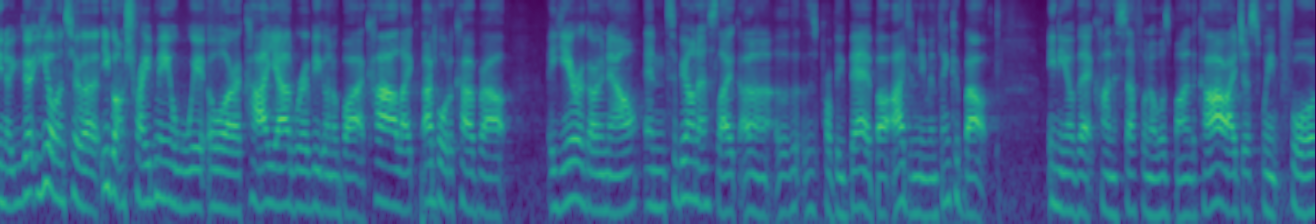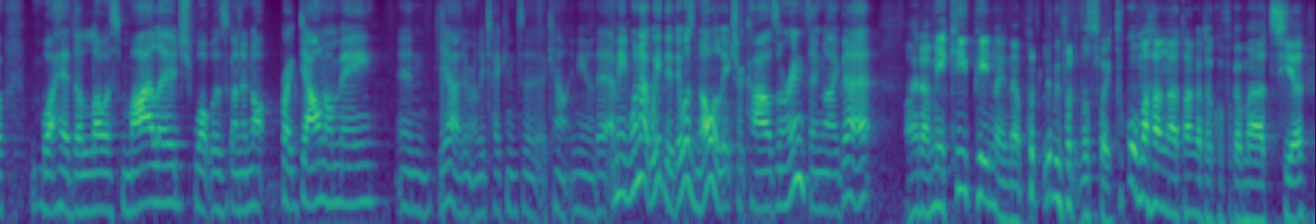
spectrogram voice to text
you know, you go you go into a you go on Trade Me or where, or a car yard wherever you're going to buy a car. Like, I bought a car about a year ago now, and to be honest, like, uh, this is probably bad, but I didn't even think about any of that kind of stuff when I was buying the car. I just went for what had the lowest mileage, what was going to not break down on me, and yeah, I didn't really take into account any of that. I mean, when I went there, there was no electric cars or anything like that. Aira, me ki pēnei now put, let me put it this way, tuko maha ngā tangata ko whakamātia,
